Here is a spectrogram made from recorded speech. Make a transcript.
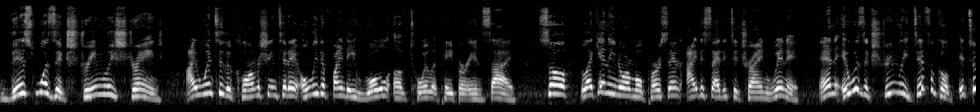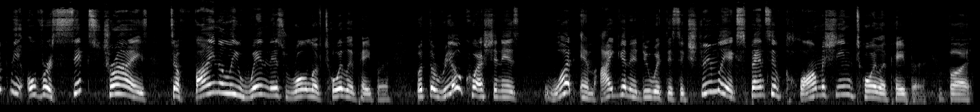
This was extremely strange. I went to the claw machine today only to find a roll of toilet paper inside. So, like any normal person, I decided to try and win it. And it was extremely difficult. It took me over six tries to finally win this roll of toilet paper. But the real question is, what am I gonna do with this extremely expensive claw machine toilet paper? But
